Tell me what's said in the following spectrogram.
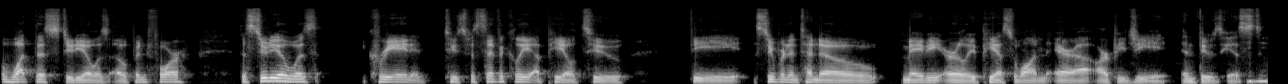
what this studio was opened for. The studio was created to specifically appeal to the Super Nintendo, maybe early PS1 era RPG enthusiast. Mm-hmm.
